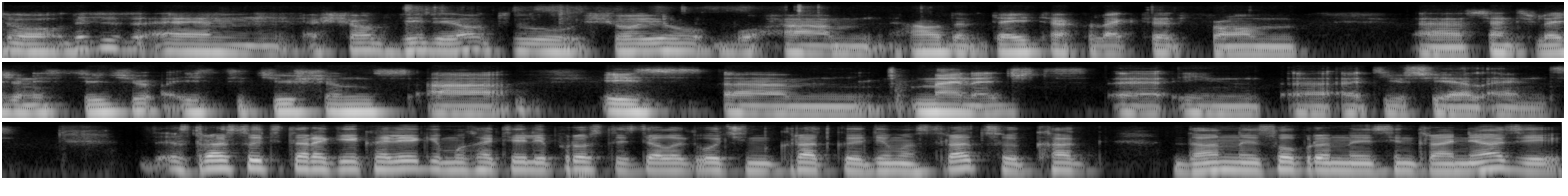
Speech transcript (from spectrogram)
So this is um, a short video to show you um, how the data collected from uh, Central Asian institu institutions uh, is um, managed uh, in uh, at UCL end. Здравствуйте, дорогие коллеги. Мы хотели просто сделать очень краткую демонстрацию, как данные, собранные с Центральной Азии,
